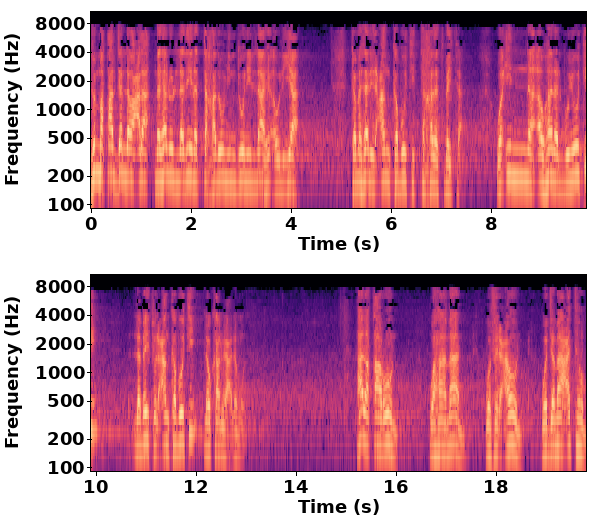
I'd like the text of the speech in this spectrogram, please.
ثم قال جل وعلا مثل الذين اتخذوا من دون الله أولياء كمثل العنكبوت اتخذت بيتا. وإن أوهن البيوت لبيت العنكبوت لو كانوا يعلمون. هذا قارون وهامان وفرعون وجماعتهم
